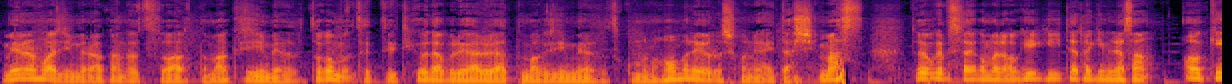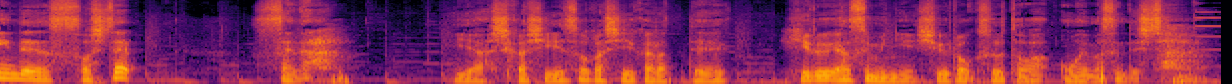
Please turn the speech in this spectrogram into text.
メールの方は Gmail アカウントずっとわらとマーク Gmail.com、ztowr アットマーク Gmail.com の方までよろしくお願いいたします。というわけで最後までお聞きいただき皆さん、大きいんです。そして、さよなら。いや、しかし忙しいからって、昼休みに収録するとは思いませんでした。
